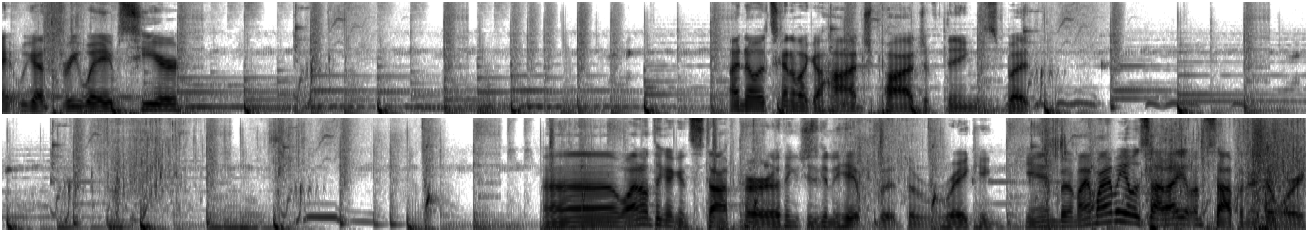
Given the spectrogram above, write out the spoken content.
Right, we got three waves here. I know it's kind of like a hodgepodge of things, but Uh, well, I don't think I can stop her. I think she's gonna hit with the rake again, but am I might be able to stop. I, I'm stopping her. Don't worry.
